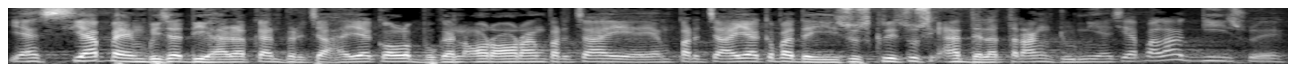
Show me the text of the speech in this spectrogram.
Ya siapa yang bisa diharapkan bercahaya kalau bukan orang-orang percaya yang percaya kepada Yesus Kristus yang adalah terang dunia siapa lagi sue?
